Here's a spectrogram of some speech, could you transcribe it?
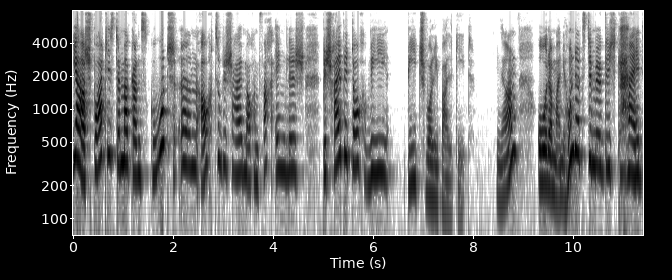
Ja, Sport ist immer ganz gut, ähm, auch zu beschreiben, auch im Fachenglisch. Beschreibe doch, wie Beachvolleyball geht. Ja? Oder meine hundertste Möglichkeit,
